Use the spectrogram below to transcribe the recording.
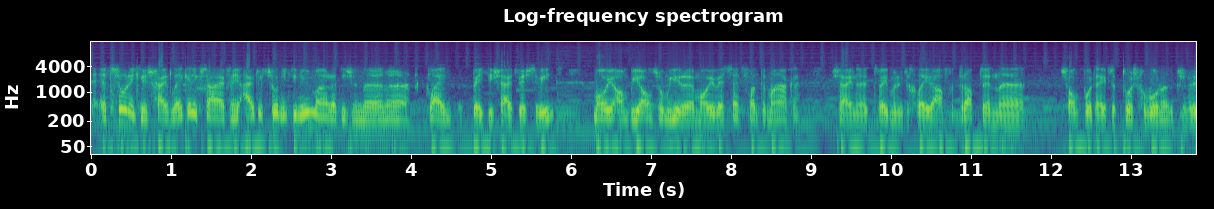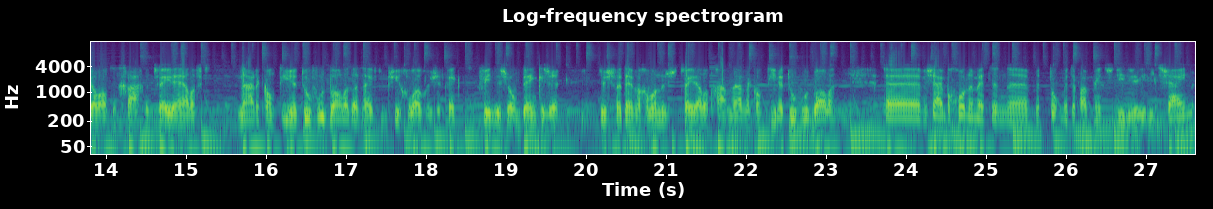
Het zonnetje schijnt lekker. Ik sta even uit het zonnetje nu, maar het is een, een, klein beetje zuidwestenwind. Mooie ambiance om hier een mooie wedstrijd van te maken. We zijn uh, twee minuten geleden afgetrapt en uh, Zandvoort heeft het TOS gewonnen. Dus we willen altijd graag de tweede helft naar de kantine toe voetballen. Dat heeft een psychologisch effect, vinden ze of denken ze. Dus wat hebben we gewonnen? Dus de tweede helft gaan we naar de kantine toe voetballen. Uh, we zijn begonnen met, een, uh, met, toch met een paar mensen die er niet zijn.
